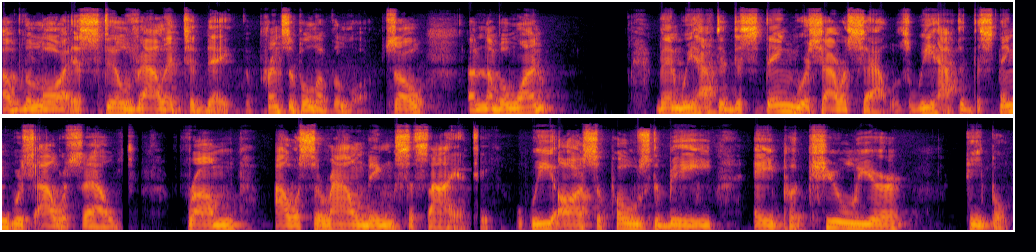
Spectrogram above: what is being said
of the law is still valid today, the principle of the law. So, uh, number one, then we have to distinguish ourselves. We have to distinguish ourselves from our surrounding society. We are supposed to be a peculiar people,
